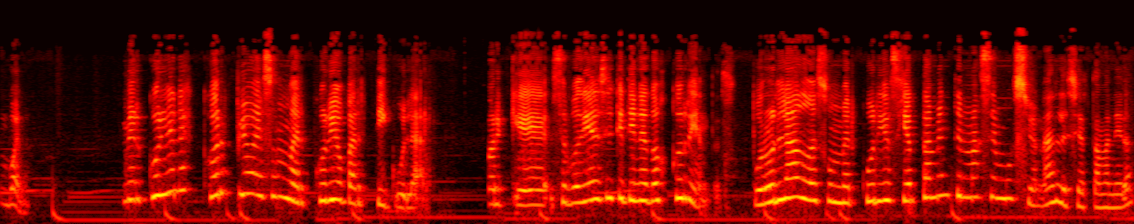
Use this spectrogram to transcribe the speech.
Bueno. Mercurio en Escorpio es un Mercurio particular. Porque se podría decir que tiene dos corrientes. Por un lado es un Mercurio ciertamente más emocional de cierta manera,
